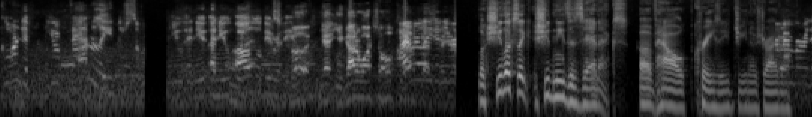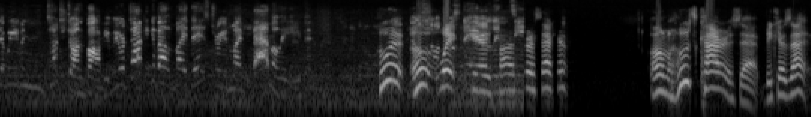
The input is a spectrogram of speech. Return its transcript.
Corn dip, your family. There's so you and you and you all will be revealed. Good. Yeah, you got to watch the whole. I really didn't even look, she looks like she needs a Xanax of how crazy Geno's driving. I remember that we even touched on Bobby. We were talking about my the history of my family even. who is, who social wait, can you pause for a second? Um whose car is that? Because that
